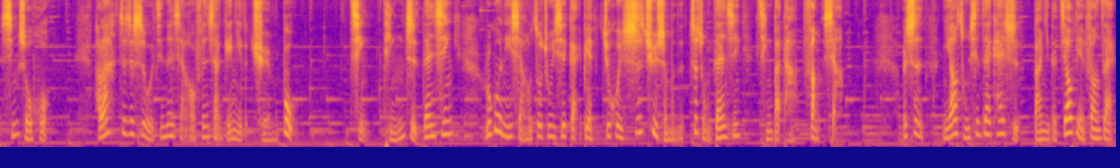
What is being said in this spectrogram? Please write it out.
新收获。好啦，这就是我今天想要分享给你的全部。请停止担心，如果你想要做出一些改变，就会失去什么的这种担心，请把它放下，而是你要从现在开始，把你的焦点放在，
